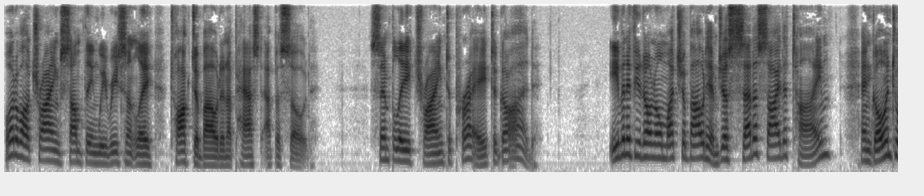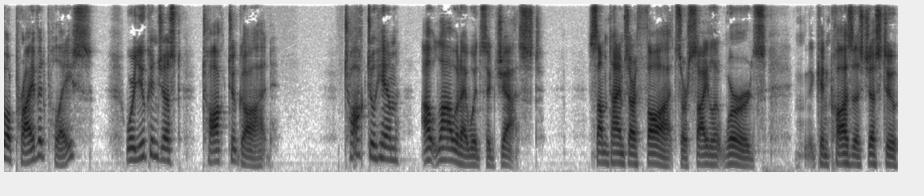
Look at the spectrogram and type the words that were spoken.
what about trying something we recently talked about in a past episode? Simply trying to pray to God. Even if you don't know much about Him, just set aside a time and go into a private place where you can just talk to God. Talk to Him out loud, I would suggest. Sometimes our thoughts or silent words can cause us just to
